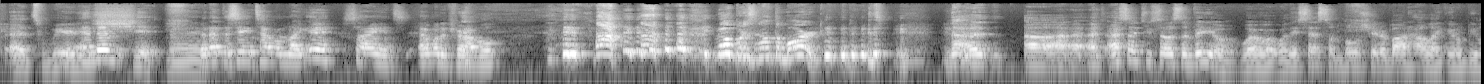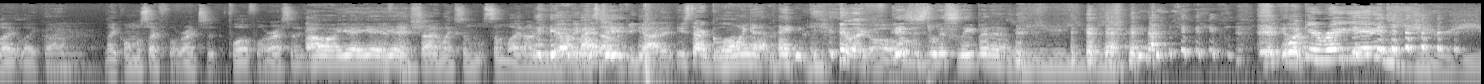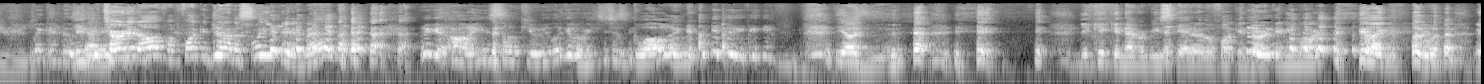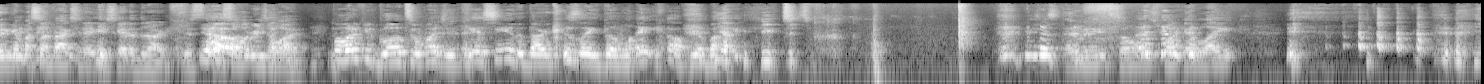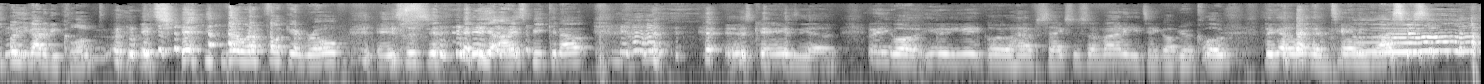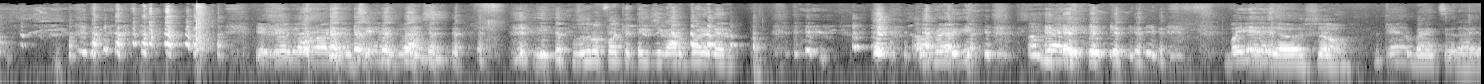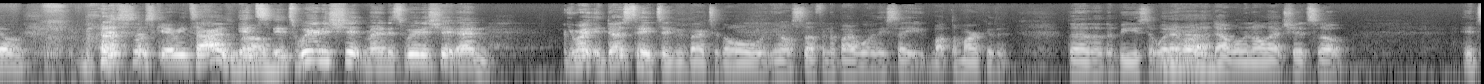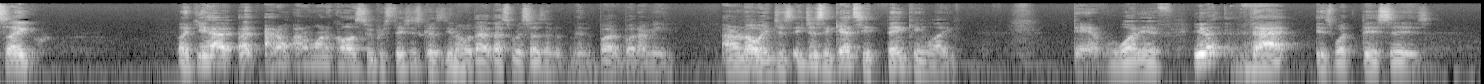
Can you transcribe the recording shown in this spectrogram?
that's weird And then- shit, man. but at the same time, I'm like, eh, science. I want to travel. no, but it's not the mark. no, uh, uh, I, I, I sent you some some video where, where where they said some bullshit about how like it'll be like like um like almost like fluorescent fluorescent. Oh yeah, yeah, if yeah. they shine like some some light on you, Yeah, that imagine. if you got it. You start glowing at night. You're like, oh, He's just sleeping and. fucking radiating. Look at this Can guy. you turn it off? I'm fucking trying to sleep here, man. Look at oh, he's so cute. Look at him. He's just glowing. Yo, your kid can never be scared of the fucking dark anymore. You're like, look, what- I'm gonna get my son vaccinated. He's scared of the dark. This, Yo. that's the only reason why. but what if you glow too much? You can't see in the dark because like the light off your body. Yeah, you just, you just emanate so much fucking light. Yo, you gotta be cloaked. It's shit. You go with a fucking robe, and it's just your eyes peeking out. It's crazy, yo. Then you go, you you go have sex with somebody. You take off your clothes. They gotta wear their tanning glasses. Your girl gotta rock them tanning glasses. Little fucking things you gotta put it in. I'm ready. I'm ready. but yeah, yo. So getting back to that, yo. It's some scary times, bro. It's it's weird as shit, man. It's weird as shit, and you're right. It does take take me back to the whole you know stuff in the Bible where they say about the mark of the the the, the beast or whatever, or the devil and all that shit. So it's like like you have I, I don't I don't want to call it superstitious because you know that that's what it says in the in the Bible. But I mean, I don't know. It just it just it gets you thinking like, damn, what if You know, that is what this is,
